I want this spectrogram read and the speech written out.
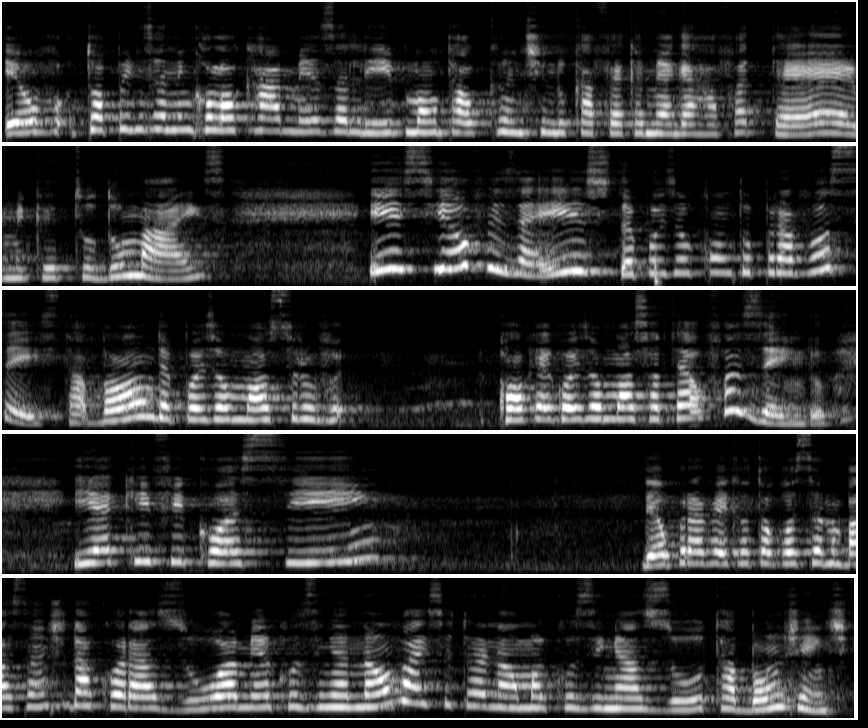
eu tô pensando em colocar a mesa ali, montar o cantinho do café com a minha garrafa térmica e tudo mais. E se eu fizer isso, depois eu conto pra vocês, tá bom? Depois eu mostro, qualquer coisa eu mostro até eu fazendo. E aqui ficou assim... Deu pra ver que eu tô gostando bastante da cor azul. A minha cozinha não vai se tornar uma cozinha azul, tá bom, gente?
